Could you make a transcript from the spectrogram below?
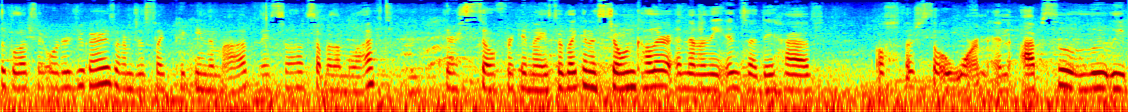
The gloves I ordered you guys and I'm just like picking them up. They still have some of them left. They're so freaking nice. They're like in a stone color and then on the inside they have Oh, they're so warm and absolutely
